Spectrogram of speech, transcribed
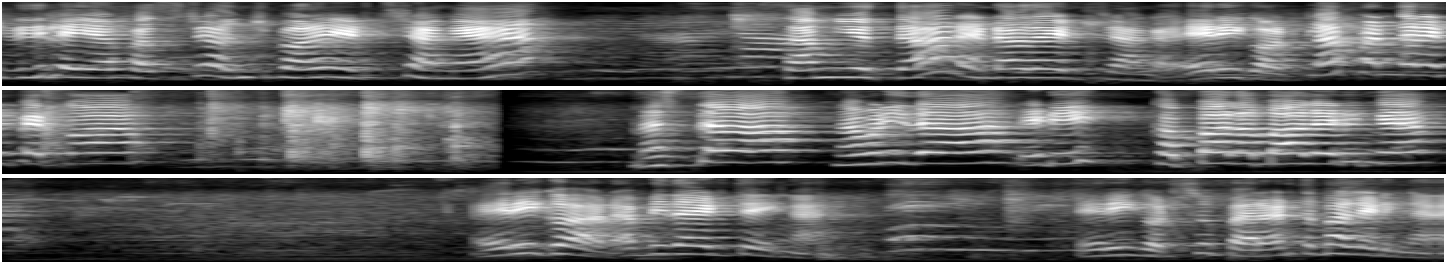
கிருதிலையா ஃபஸ்ட்டு அஞ்சு பாலம் எடுத்துட்டாங்க. சம்யுக்தா ரெண்டாவது எடுத்துட்டாங்க. வெரி குட் கிளாப் பண்ணுங்க ரெண்டு பேருக்கும். நஸ்தா நவனிதா ரெடி கப்பால பால் எடுங்க. வெரி குட் அப்படி தான் எடுத்து வைங்க. வெரி குட் சூப்பர் அடுத்த பால் எடுங்க.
